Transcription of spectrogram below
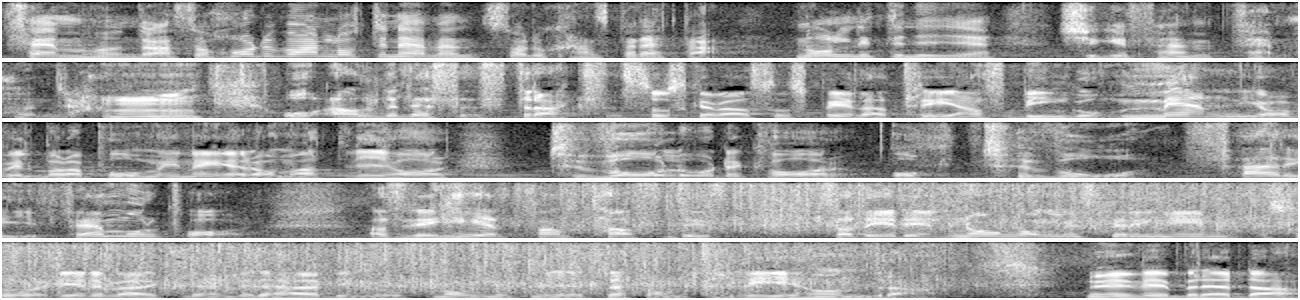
500. Så har du bara en lott i näven så har du chans på detta. 099 25 500. Mm. Och alldeles strax så ska vi alltså spela treans bingo. Men jag vill bara påminna er om att vi har två lådor kvar och två färgfemmor kvar. Alltså det är helt fantastiskt. Så att är det någon gång ni ska ringa in så är det verkligen vid det här bingot 099 13 300. Nu är vi beredda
